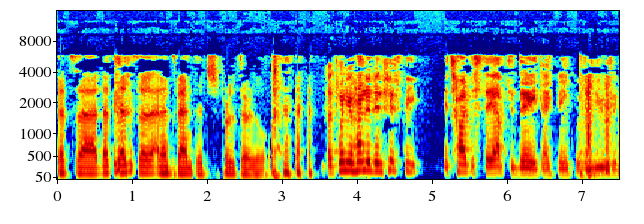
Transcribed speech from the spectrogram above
that's uh, that that's uh, an advantage for the turtle. But when you're 150, it's hard to stay up to date, I think, with the music.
